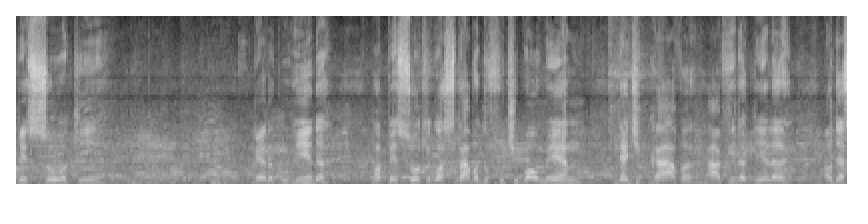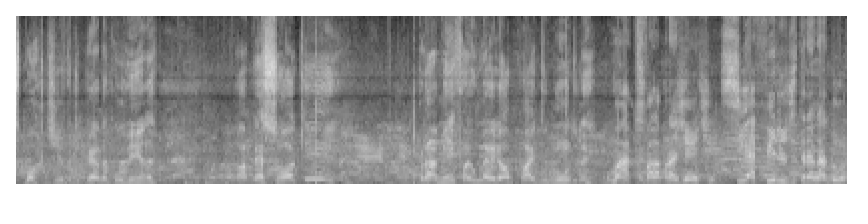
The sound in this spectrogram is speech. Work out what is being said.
pessoa aqui em pé da corrida, uma pessoa que gostava do futebol mesmo, dedicava a vida dele ao desportivo de pé da corrida. Uma pessoa que Pra mim foi o melhor pai do mundo, né? Marcos, fala pra gente, se é filho de treinador,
